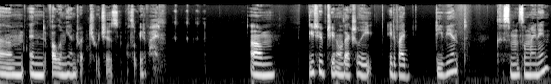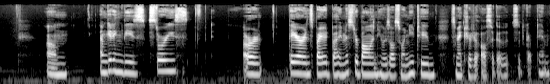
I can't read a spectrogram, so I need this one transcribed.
Um, and follow me on Twitch, which is also A Divine. Um, YouTube channel is actually A Divine Deviant, because someone stole my name. Um, I'm getting these stories, or they are inspired by Mr. Ballen, who is also on YouTube, so make sure to also go subscribe to him.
